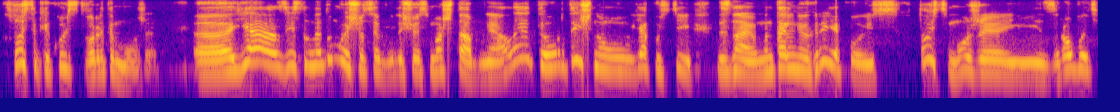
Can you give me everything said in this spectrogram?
хтось такий культ створити може. Е, я, звісно, не думаю, що це буде щось масштабне, але теоретично в якості не знаю ментальної гри якоїсь. Хтось може і зробить,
